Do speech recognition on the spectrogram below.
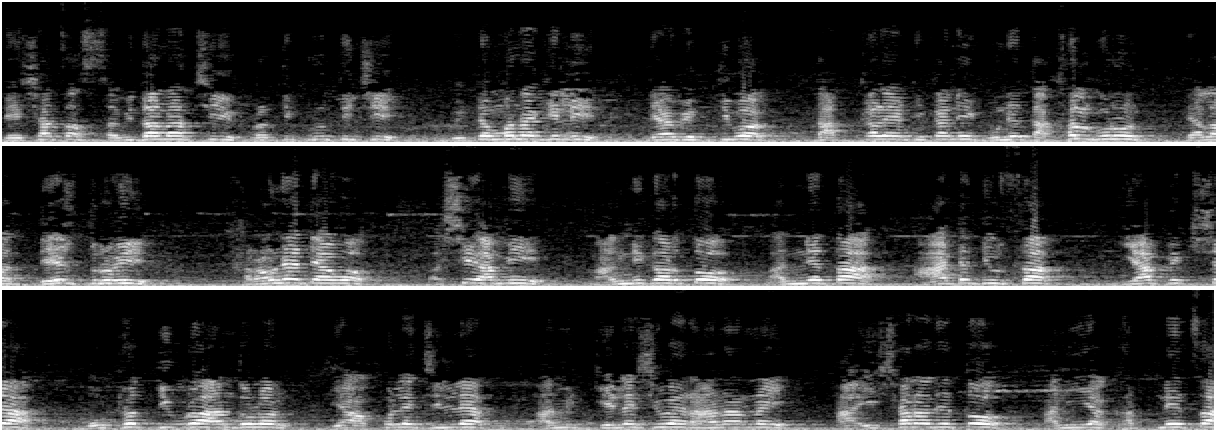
देशाचा संविधानाची प्रतिकृतीची विटंबना केली त्या व्यक्तीवर तात्काळ या ठिकाणी गुन्हे दाखल करून त्याला देशद्रोही ठरवण्यात यावं अशी आम्ही मागणी करतो. अन्यथा आठ दिवसात यापेक्षा मोठं तीव्र आंदोलन या अकोला जिल्ह्यात आम्ही केल्याशिवाय राहणार नाही हा इशारा देतो. आणि या घटनेचा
